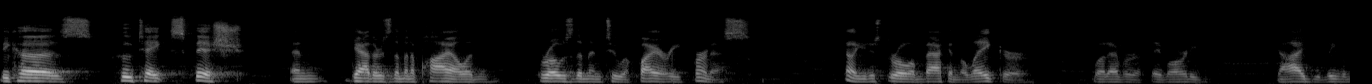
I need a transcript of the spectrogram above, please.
Because who takes fish and gathers them in a pile and throws them into a fiery furnace? No, you just throw them back in the lake or whatever. If they've already died, you leave them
